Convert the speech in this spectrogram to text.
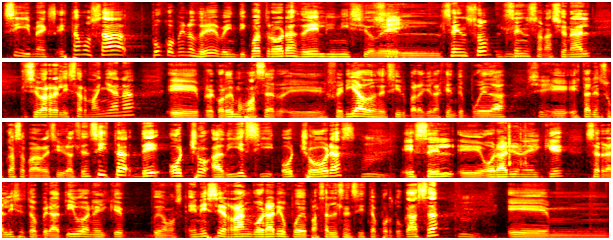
Sí, Mex, estamos a poco menos de 24 horas del inicio Sí. del censo, el censo nacional que se va a realizar mañana. Eh, recordemos, va a ser eh, feriado, es decir, para que la gente pueda Sí. eh, estar en su casa para recibir al censista. De 8 a 18 horas Mm. es el eh, horario en el que se realiza este operativo, en el que, digamos, en ese rango horario puede pasar el censista por tu casa. Mm. Eh,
